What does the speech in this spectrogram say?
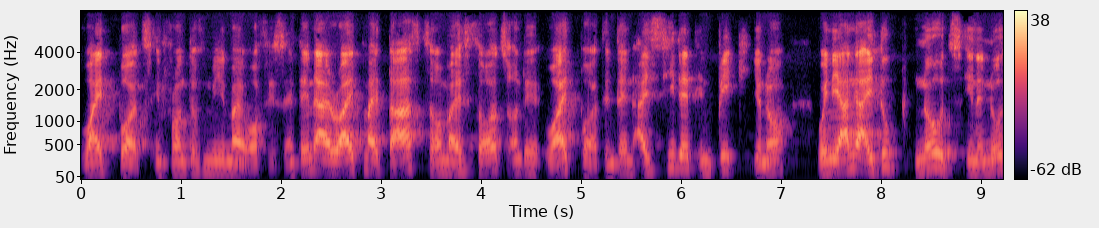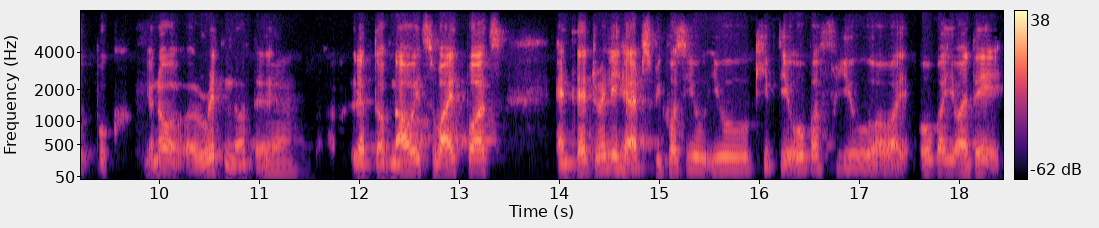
whiteboards in front of me in my office, and then I write my tasks or my thoughts on the whiteboard, and then I see that in big, you know. When younger, I took notes in a notebook, you know, written, not the yeah. Laptop. Now it's whiteboards, and that really helps because you you keep the overview over, over your day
